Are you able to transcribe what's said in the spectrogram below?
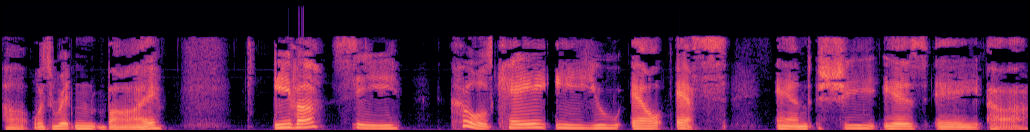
uh, was written by Eva C. Keuls, K-E-U-L-S, and she is a uh,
